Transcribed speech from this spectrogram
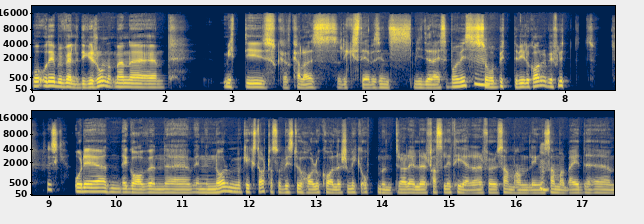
Og, og det blir veldig digresjon, men eh, midt i skal kalles Riks-TV sin smidige reise på en vis, Mm. så bytter vi lokaler. Vi flyttet. Husk. Og det, det gav en, eh, en enorm kickstart. Altså hvis du har lokaler som ikke oppmuntrer eller fasiliterer for samhandling og Mm. samarbeid eh,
